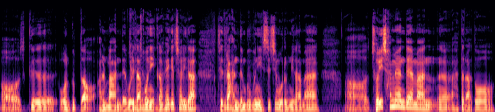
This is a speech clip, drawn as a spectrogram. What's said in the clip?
어그 월급도 얼마 안 되고 그러다 그렇죠. 보니까 회계 처리가 제대로 안 된 부분이 있을지 모릅니다만 어 저희 참여연대만 어, 하더라도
